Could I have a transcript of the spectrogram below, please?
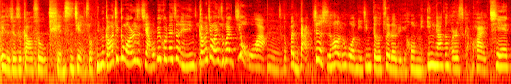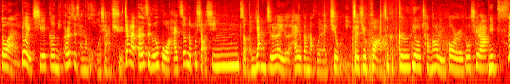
意思就是告诉全世界说，你们赶快去跟我儿子讲，我被关在这里，你赶快叫我儿子回来救我啊！嗯，这个笨蛋。这个时候，如果你已经得罪了吕后，你应该跟儿子赶快切断，对，切割，你儿子才能活下去。将来儿子如果还真的不小心怎么样之类的，还有办法回来救你。这句话，这个歌又传到吕后耳朵去啦，你非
